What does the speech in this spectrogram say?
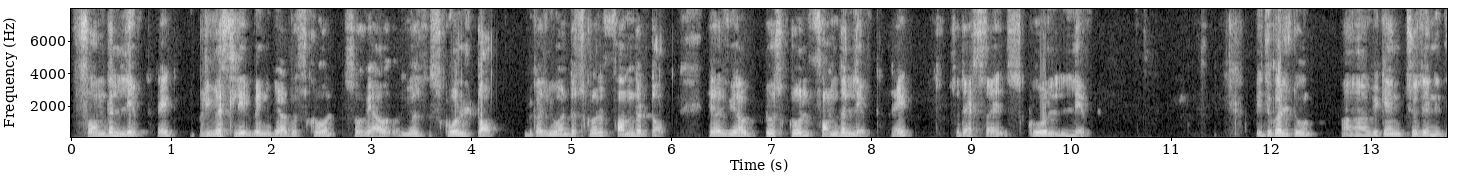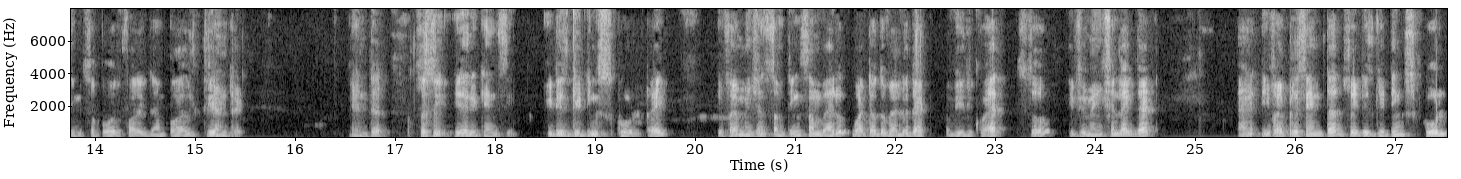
from the left right? Previously when we have to scroll so we have used scroll top because we want to scroll from the top. Here we have to scroll from the left right? So that's why scroll left. Is equal to uh, we can choose anything. Suppose for example 300 enter. So see here you can see. It is getting scrolled right if i mention something some value what are the value that we require? So if you mention like that and if i press enter so it is getting scrolled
